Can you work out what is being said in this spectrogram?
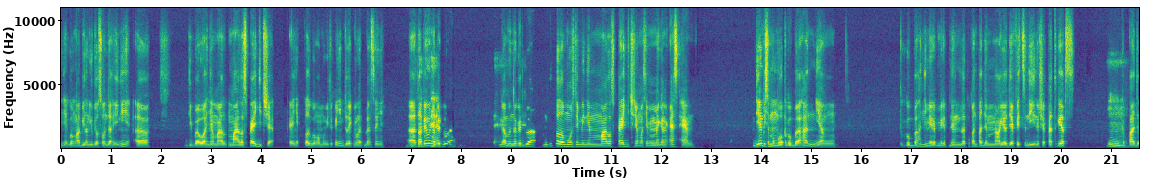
ini gue nggak bilang Yubel Sonda ini uh, di bawahnya Miles Pagic ya. Kayaknya kalau gue ngomong itu kayaknya jelek banget bahasanya. Uh, tapi menurut gue nggak menurut gue mungkin kalau musim ini Miles Pagic yang masih memegang SM dia bisa membawa perubahan yang perubahan yang mirip-mirip yang dilakukan pada Mario Davidson di Indonesia Patriots hmm. kepada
